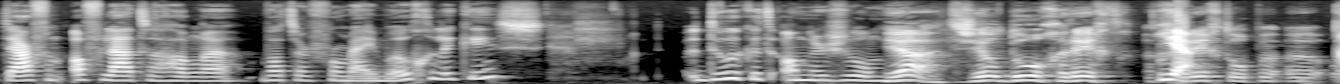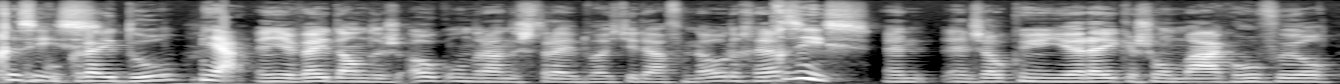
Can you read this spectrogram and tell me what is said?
daarvan af laten hangen wat er voor mij mogelijk is, doe ik het andersom. Ja, het is heel doelgericht, Ja. gericht op, een, eh, op een concreet doel. Ja, En je weet dan dus ook onderaan de streep wat je daarvoor nodig hebt. precies. En, en zo kun je je rekensom maken hoeveel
